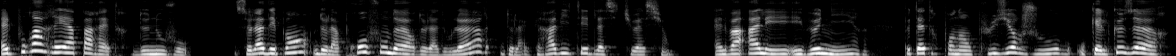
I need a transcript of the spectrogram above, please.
Elle pourra réapparaître de nouveau. Cela dépend de la profondeur de la douleur, de la gravité de la situation. Elle va aller et venir, peut-être pendant plusieurs jours ou quelques heures.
